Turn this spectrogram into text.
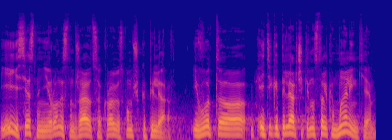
И, естественно, нейроны снабжаются кровью с помощью капилляров. И вот э, эти капиллярчики настолько маленькие,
